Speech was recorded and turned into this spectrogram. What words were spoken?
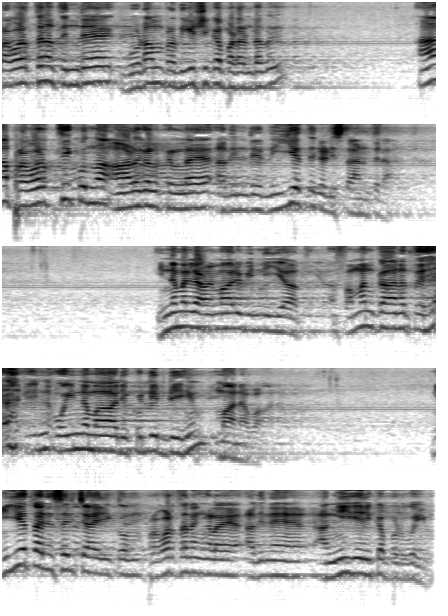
പ്രവർത്തനത്തിന്റെ ഗുണം പ്രതീക്ഷിക്കപ്പെടേണ്ടത് ആ പ്രവർത്തിക്കുന്ന ആളുകൾക്കുള്ള അതിന്റെ നീയത്തിന്റെ അടിസ്ഥാനത്തിലാണ്. ഇന്നമല്ല അമാലു ബിന്നിയാത്ത് ഫമൻ കാനത്ത് ഒയിന്നമാലി കുല്ലിന്റെയും മാനവ. നീയത്തനുസരിച്ചായിരിക്കും പ്രവർത്തനങ്ങളെ അതിനെ അംഗീകരിക്കപ്പെടുകയും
